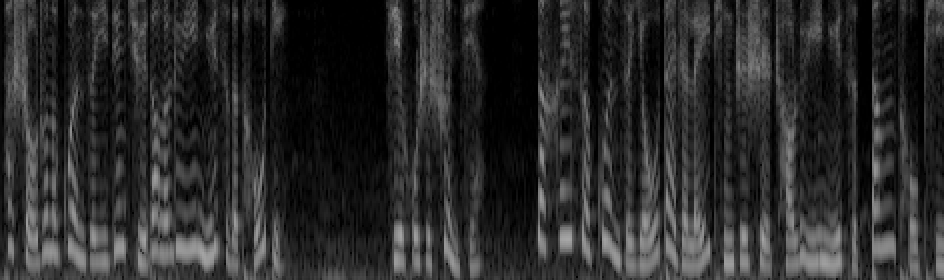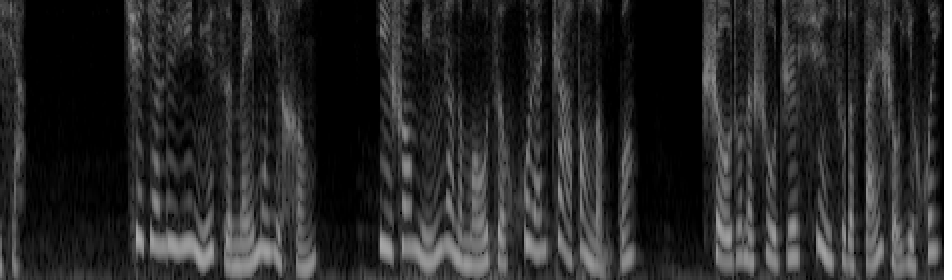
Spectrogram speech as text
他手中的棍子已经举到了绿衣女子的头顶，几乎是瞬间，那黑色棍子犹带着雷霆之势朝绿衣女子当头劈下。却见绿衣女子眉目一横，一双明亮的眸子忽然绽放冷光，手中的树枝迅速的反手一挥。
